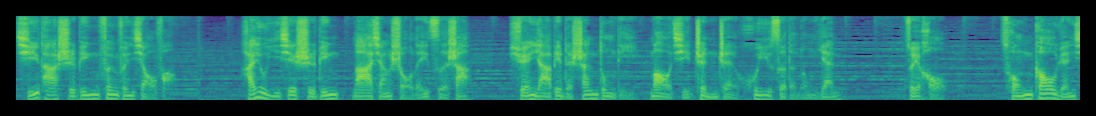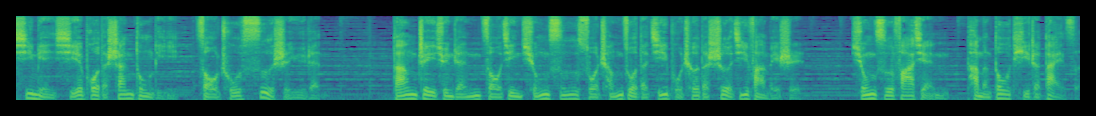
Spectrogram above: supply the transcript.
其他士兵纷纷效仿。还有一些士兵拉响手雷自杀。悬崖边的山洞里冒起阵阵灰色的浓烟。最后，从高原西面斜坡的山洞里走出四十余人，当这群人走进琼斯所乘坐的吉普车的射击范围时，琼斯发现他们都提着袋子，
